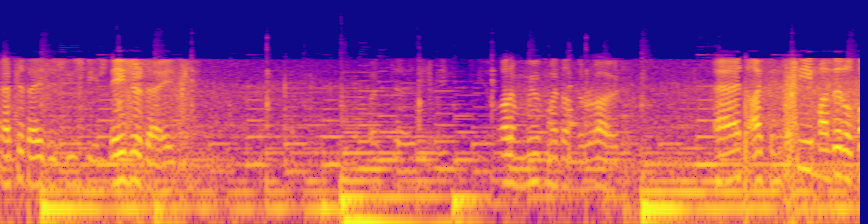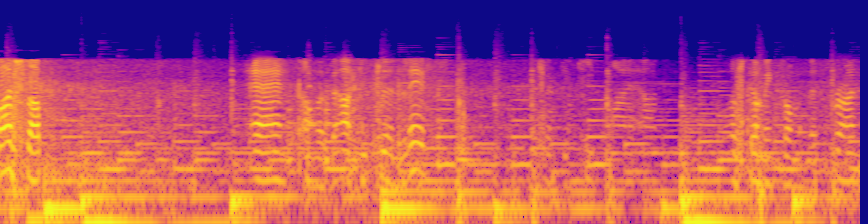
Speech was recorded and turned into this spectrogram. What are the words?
Saturdays is usually leisure days. But uh, there's definitely a lot of movement on the road. And I can see my little bus stop and I'm about to turn left. Just have to keep my eye out. What's coming from the front?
